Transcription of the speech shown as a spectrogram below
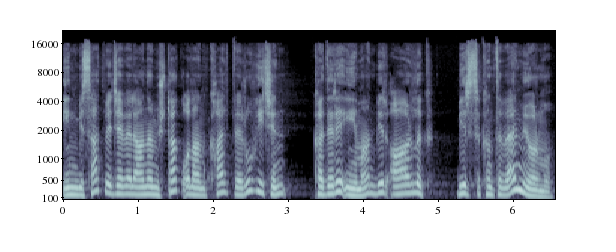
İnbisat ve cevelana müştak olan kalp ve ruh için kadere iman bir ağırlık, bir sıkıntı vermiyor mu?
